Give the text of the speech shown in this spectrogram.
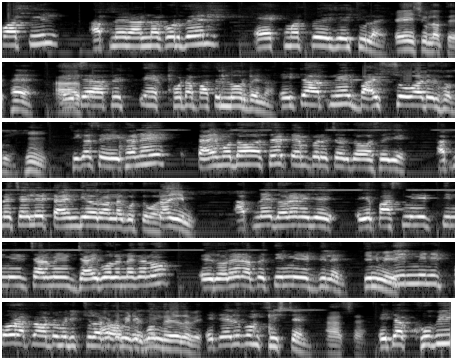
পাতিল আপনি রান্না করবেন একমাত্র এই যে চুলায়। এই চুলাতে। হ্যাঁ আচ্ছা। এটা আপনি এক ফোঁটা পাতিল লড়বে না। এটা আপনার বাইশশো ওয়ার্ডের হবে। হুম। ঠিক আছে এখানে টাইমও দেওয়া আছে টেম্পারেচার দেওয়া আছে যে আপনি চাইলে টাইম দিয়েও রান্না করতে পারেন। টাইম আপনি ধরেন এই যে এই যে পাঁচ মিনিট তিন মিনিট চার মিনিট যাই বলেন না কেন এই ধরেন আপনি তিন মিনিট দিলেন। তিন মিনিট। তিন মিনিট পর আপনার অটোমেটিক চুলা অটোমেটিক বন্ধ হয়ে যাবে। এটা এরকম সিস্টেম আচ্ছা। এটা খুবই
